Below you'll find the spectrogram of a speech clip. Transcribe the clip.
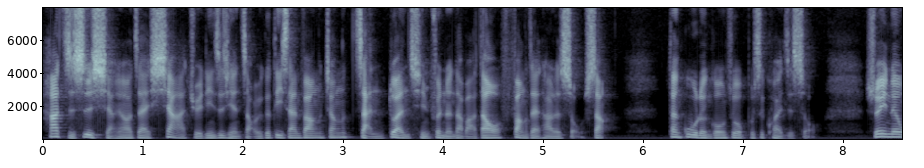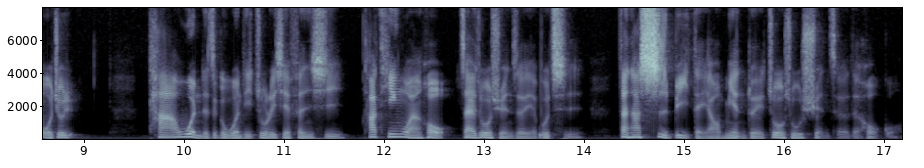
她只是想要在下决定之前找一个第三方，将斩断情分的那把刀放在她的手上。但顾问工作不是刽子手，所以呢，我就她问的这个问题做了一些分析。她听完后再做选择也不迟。但他势必得要面对做出选择的后果。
